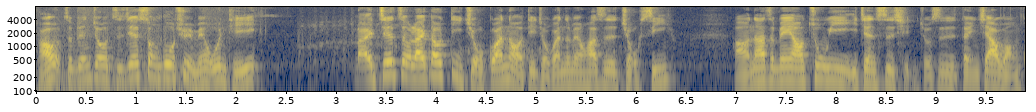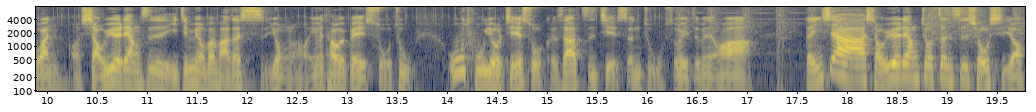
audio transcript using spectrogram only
好，这边就直接送过去，没有问题。来，接着来到第九关哦。第九关这边的话是九 C。好，那这边要注意一件事情，就是等一下王冠哦，小月亮是已经没有办法再使用了哈，因为它会被锁住。巫图有解锁，可是它只解神族，所以这边的话，等一下小月亮就正式休息哦。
